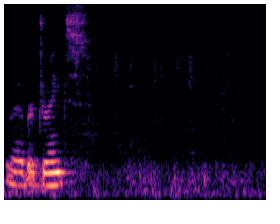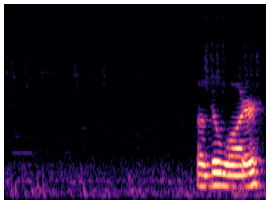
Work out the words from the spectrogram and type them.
whoever drinks of the water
